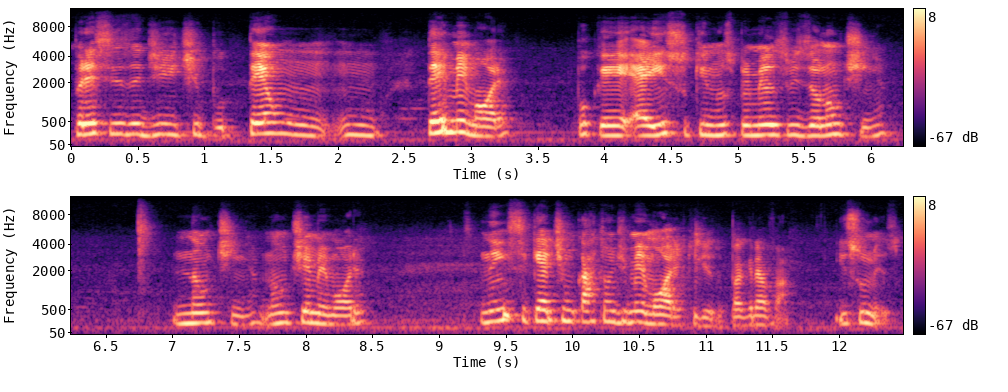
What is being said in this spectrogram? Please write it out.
Precisa de, tipo, ter um, um ter memória. Porque é isso que nos primeiros vídeos eu não tinha. Não tinha, não tinha memória. Nem sequer tinha um cartão de memória, querido, para gravar. Isso mesmo.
